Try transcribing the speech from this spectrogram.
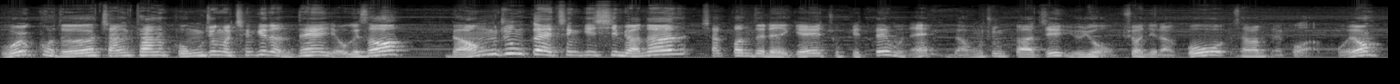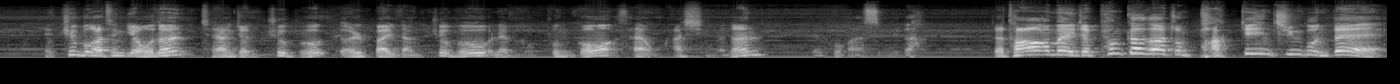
월코드, 장탄, 공중을 챙기는데 여기서 명중까지 챙기시면은 샷건들에게 좋기 때문에 명중까지 유효 옵션이라고 생각하면 될 것 같고요. 네, 큐브 같은 경우는 재앙전 큐브, 10발당 큐브, 레벨 높은 거 사용하시면 될것 같습니다. 자, 다음에 이제 평가가 좀 바뀐 친구인데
